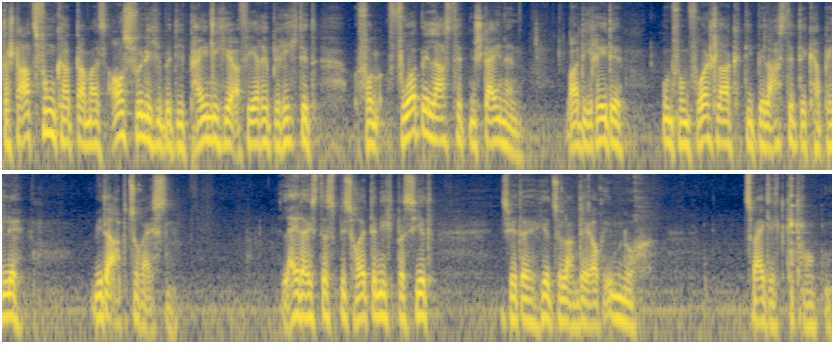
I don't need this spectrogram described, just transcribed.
Der Staatsfunk hat damals ausführlich über die peinliche Affäre berichtet. Von vorbelasteten Steinen war die Rede und vom Vorschlag, die belastete Kapelle wieder abzureißen. Leider ist das bis heute nicht passiert. Es wird ja hierzulande auch immer noch Zweigelt getrunken.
